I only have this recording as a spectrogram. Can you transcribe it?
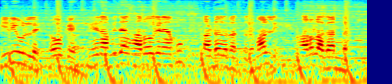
ගිරිවුල්ලේ. ඕකේ එහෙනම් අපි දැන් හරවගෙන යමු කඩවත පැත්තට. මල්ලි හරවලා ගන්න.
